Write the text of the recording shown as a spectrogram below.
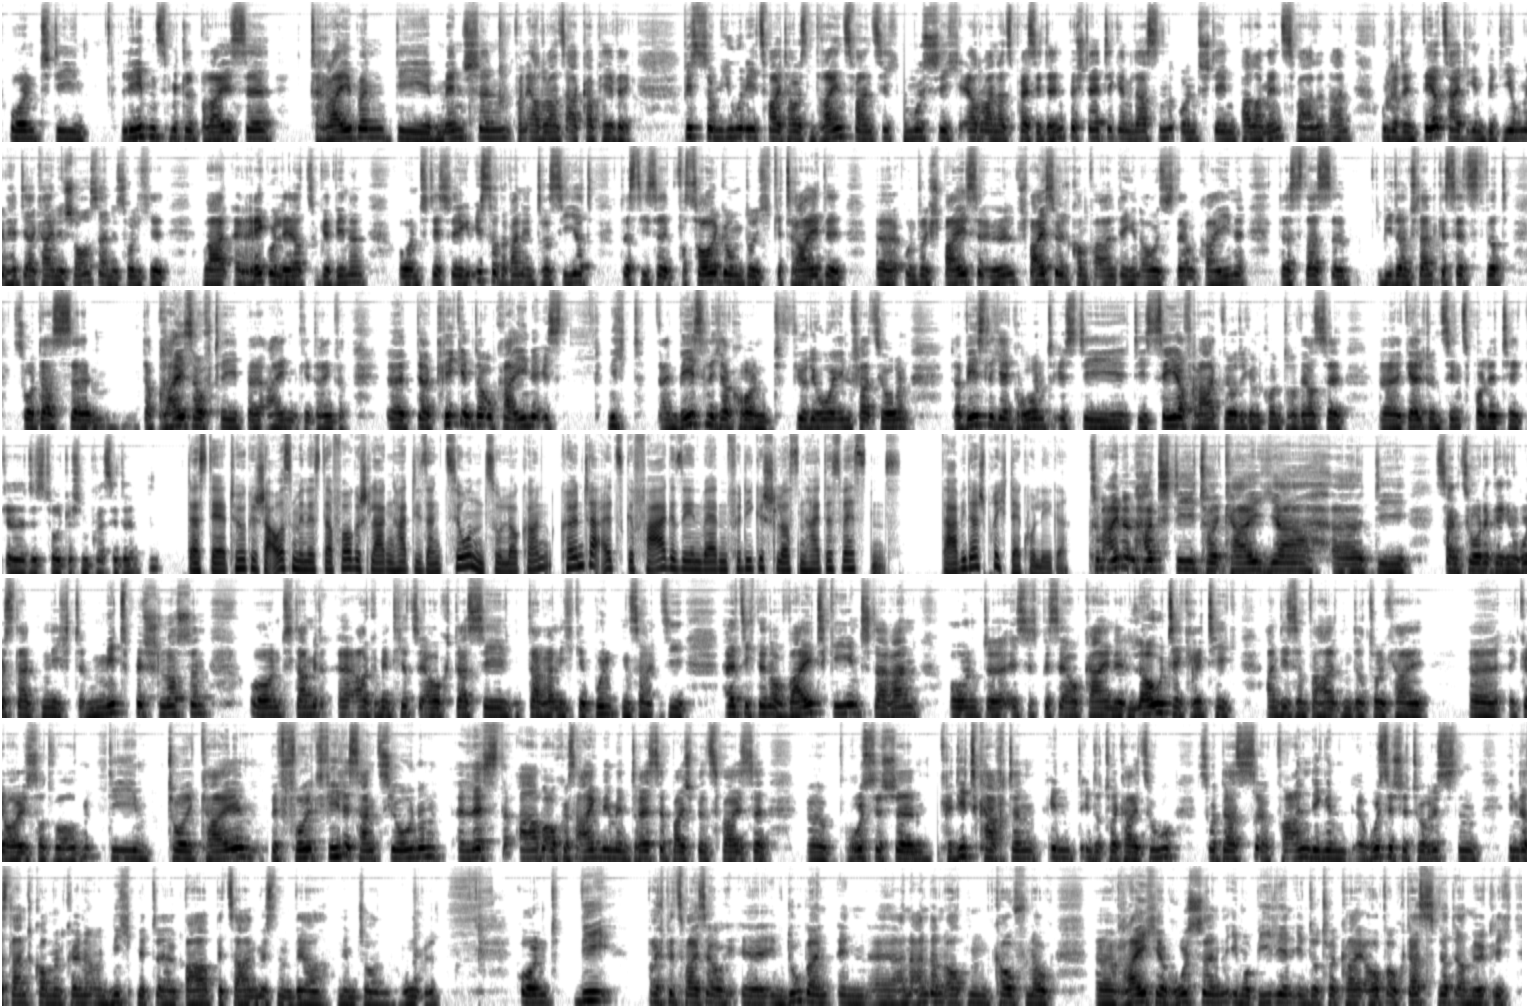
Und die Lebensmittelpreise treiben die Menschen von Erdogans AKP weg. Bis zum Juni 2023 muss sich Erdogan als Präsident bestätigen lassen und stehen Parlamentswahlen an. Unter den derzeitigen Bedingungen hätte er keine Chance, eine solche Wahl regulär zu gewinnen. Und deswegen ist er daran interessiert, dass diese Versorgung durch Getreide äh, und durch Speiseöl, Speiseöl kommt vor allen Dingen aus der Ukraine, dass das äh, wieder instand gesetzt wird, so dass äh, der Preisauftrieb äh, eingedrängt wird. Äh, der Krieg in der Ukraine ist nicht ein wesentlicher Grund für die hohe Inflation. Der wesentliche Grund ist die, die sehr fragwürdige und kontroverse äh, Geld- und Zinspolitik des türkischen Präsidenten. Dass der türkische Außenminister vorgeschlagen hat, die Sanktionen zu lockern, könnte als Gefahr gesehen werden für die Geschlossenheit des Westens. Da widerspricht der Kollege. Zum einen hat die Türkei ja äh, die Sanktionen gegen Russland nicht mitbeschlossen und damit äh, argumentiert sie auch, dass sie daran nicht gebunden sei. Sie hält sich dennoch weitgehend daran und äh, es ist bisher auch keine laute Kritik an diesem Verhalten der Türkei äh, geäußert worden. Die Türkei befolgt viele Sanktionen, lässt aber auch aus eigenem Interesse beispielsweise russische Kreditkarten in, in der Türkei zu, so dass äh, vor allen Dingen russische Touristen in das Land kommen können und nicht mit äh, Bar bezahlen müssen. Wer nimmt schon Rubel? Und wie Beispielsweise auch äh, in Dubai, in, äh, an anderen Orten kaufen auch äh, reiche Russen Immobilien in der Türkei auf. Auch das wird ermöglicht.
